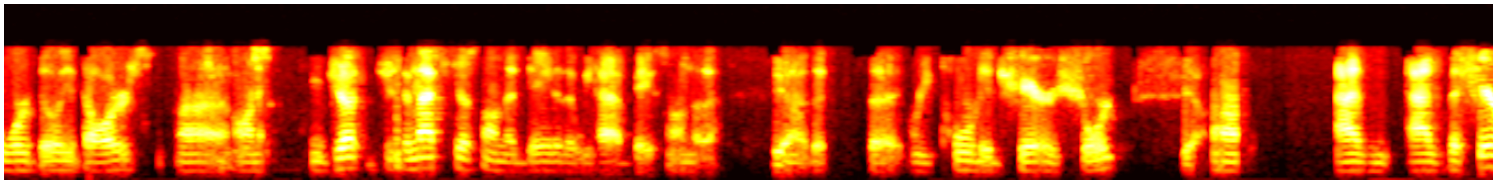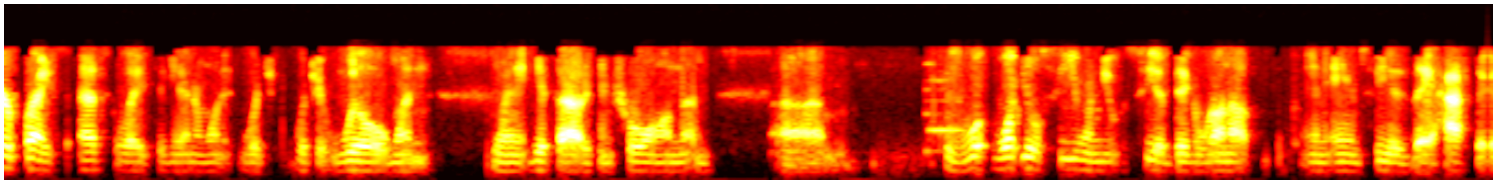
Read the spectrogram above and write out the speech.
$4 billion, uh, on it just, and that's just on the data that we have based on the, you know, the, the reported shares short. Yeah. Uh, as as the share price escalates again, and when it, which which it will when when it gets out of control on them, because um, what what you'll see when you see a big run up in AMC is they have to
